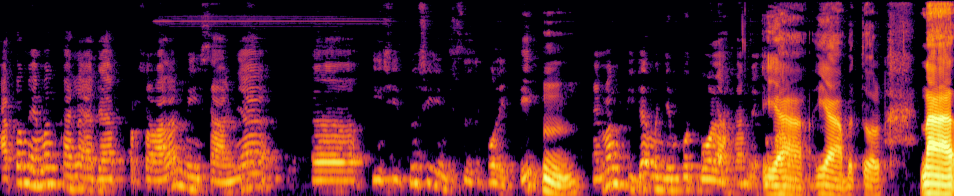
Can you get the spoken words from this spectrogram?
atau memang karena ada persoalan misalnya eh, institusi-institusi politik hmm. memang tidak menjemput bola sampai ke Iya, iya betul. Nah,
